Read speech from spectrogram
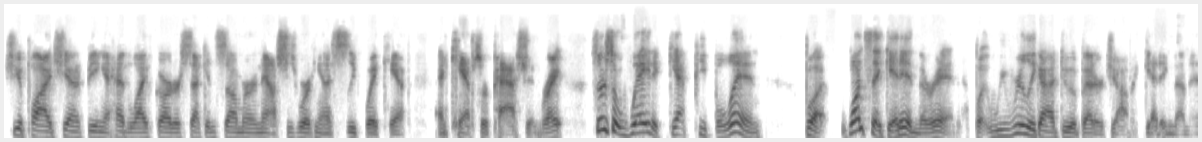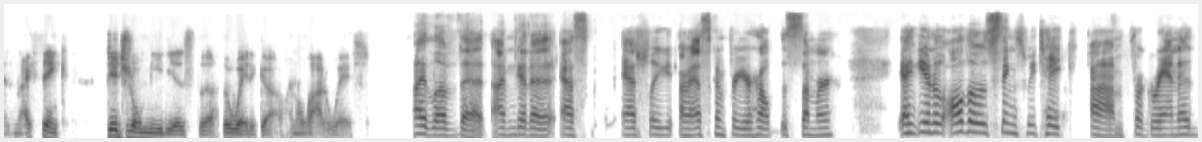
She applied. She ended up being a head lifeguard her second summer, and now she's working at a sleepaway camp. And camp's her passion, right? So there's a way to get people in, but once they get in, they're in. But we really got to do a better job at getting them in. And I think digital media is the the way to go in a lot of ways. I love that. I'm gonna ask Ashley, I'm asking for your help this summer. And you know, all those things we take um, for granted,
